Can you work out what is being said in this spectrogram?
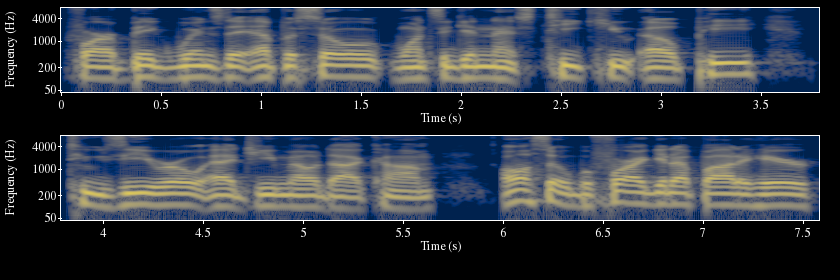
for our big Wednesday episode. Once again, that's TQLP20 at gmail.com. Also, before I get up out of here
